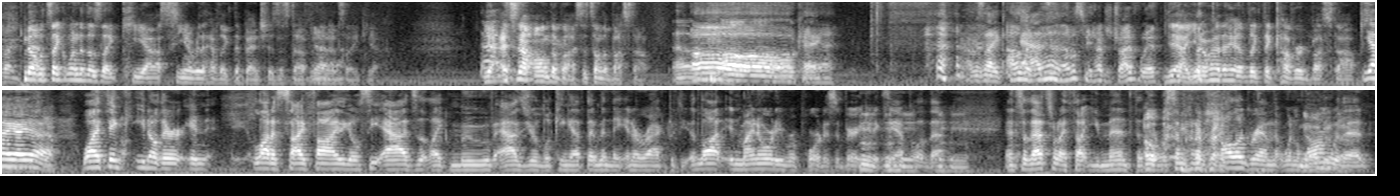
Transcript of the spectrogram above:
like no, that- it's like one of those like kiosks, you know, where they have like the benches and stuff, and then Yeah. it's like yeah, yeah, it's not on the bus, it's on the bus stop. Oh, Oh, okay. I was like, I was like, ads- man, that must be hard to drive with. Yeah, you know how they have like the covered bus stops. Yeah, and yeah, yeah. Well, I think you know they're in a lot of sci-fi. You'll see ads that like move as you're looking at them, and they interact with you. A lot in Minority Report is a very good Mm, example mhm, of that. mhm. And so that's what I thought you meant that there Oh, was some kind of right. hologram that went No, along no, with no. it.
